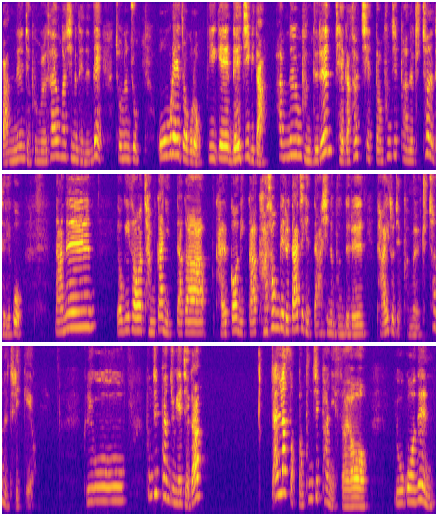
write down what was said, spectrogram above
맞는 제품을 사용하시면 되는데 저는 좀 오래적으로 이게 내 집이다 하는 분들은 제가 설치했던 풍지판을 추천을 드리고 나는 여기서 잠깐 있다가 갈 거니까 가성비를 따지겠다 하시는 분들은 다이소 제품을 추천을 드릴게요. 그리고 풍지판 중에 제가 잘랐었던 풍지판이 있어요. 요거는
